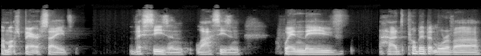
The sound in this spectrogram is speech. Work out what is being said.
a much better side this season, last season, when they've had probably a bit more of a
